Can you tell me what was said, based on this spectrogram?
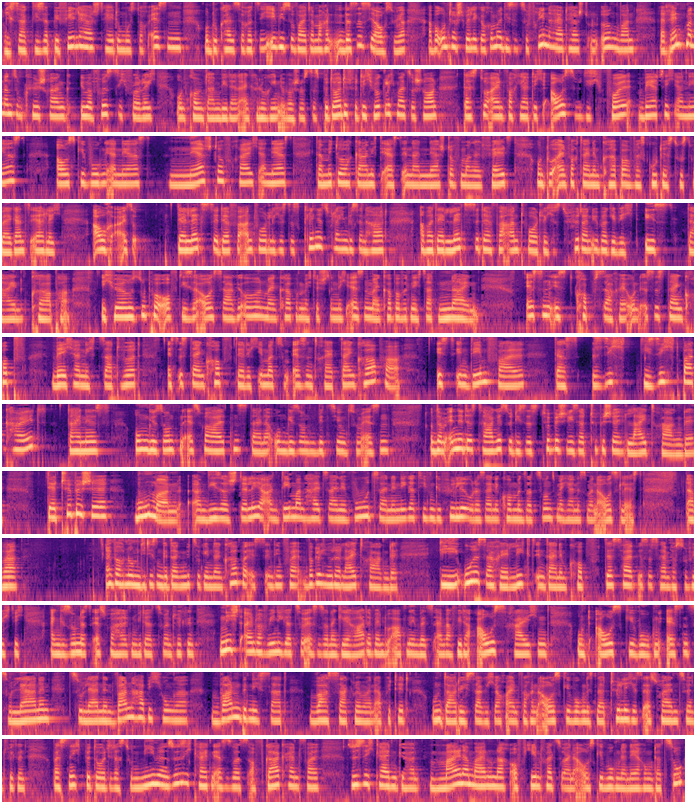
ich sag, dieser Befehl herrscht, hey, du musst doch essen und du kannst doch jetzt nicht ewig so weitermachen. Das ist ja auch so, ja. Aber unterschwellig auch immer diese Zufriedenheit herrscht und irgendwann rennt man dann zum Kühlschrank, überfrisst sich völlig und kommt dann wieder in einen Kalorienüberschuss. Das bedeutet für dich wirklich mal zu schauen, dass du einfach ja dich aus, dich vollwertig ernährst, ausgewogen ernährst, nährstoffreich ernährst, damit du auch gar nicht erst in einen Nährstoffmangel fällst und du einfach deinem Körper auch was Gutes tust, weil ganz ehrlich, auch, also der Letzte, der verantwortlich ist, das klingt jetzt vielleicht ein bisschen hart, aber der Letzte, der verantwortlich ist für dein Übergewicht, ist dein Körper. Ich höre super oft diese Aussage, oh, mein Körper möchte ständig essen, mein Körper wird nicht satt. Nein. Essen ist Kopfsache und es ist dein Kopf, welcher nicht satt wird. Es ist dein Kopf, der dich immer zum Essen treibt. Dein Körper ist in dem Fall das Sicht, die Sichtbarkeit deines ungesunden Essverhaltens, deiner ungesunden Beziehung zum Essen und am Ende des Tages so dieses typische, dieser typische Leidtragende, der typische Buhmann an dieser Stelle, ja, an dem man halt seine Wut, seine negativen Gefühle oder seine Kompensationsmechanismen auslässt. Aber einfach nur um dir diesen Gedanken mitzugeben, dein Körper ist in dem Fall wirklich nur der Leidtragende. Die Ursache liegt in deinem Kopf. Deshalb ist es einfach so wichtig, ein gesundes Essverhalten wieder zu entwickeln. Nicht einfach weniger zu essen, sondern gerade wenn du abnehmen willst, einfach wieder ausreichend und ausgewogen essen zu lernen. Zu lernen, wann habe ich Hunger, wann bin ich satt, was sagt mir mein Appetit, um dadurch, sage ich auch einfach, ein ausgewogenes, natürliches Essverhalten zu entwickeln, was nicht bedeutet, dass du nie mehr Süßigkeiten essen sollst, auf gar keinen Fall. Süßigkeiten gehören meiner Meinung nach auf jeden Fall zu einer ausgewogenen Ernährung dazu,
